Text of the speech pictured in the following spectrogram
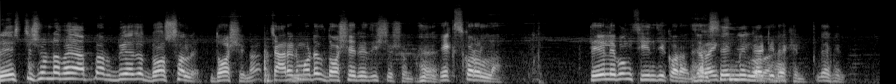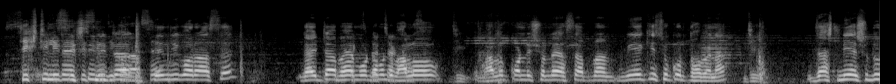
রেজিস্ট্রেশনটা ভাই আপনার দুই সালে। দশে না? চারের মডেল দশের রেজিস্ট্রেশন হ্যাঁ। এক্স করল্লা তেল এবং সিএনজি করা। যারা কিনবেন করা, গাড়িটি হ্যাঁ, দেখেন। দেখেন সিক্সটি লিটার 60 সিএনজি করা আছে। সিএনজি করা আছে। গাড়িটা ভাই মোটামুটি ভালো ভালো কন্ডিশনে আছে আপনার। নিয়ে কিছু করতে হবে না। জি। জাস্ট নিয়ে শুধু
